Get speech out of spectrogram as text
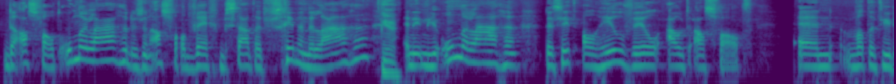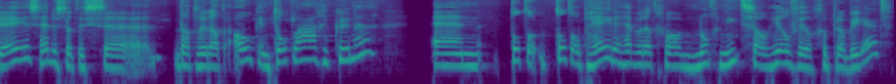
de asfaltonderlagen, dus een asfaltweg bestaat uit verschillende lagen. Ja. En in die onderlagen, er zit al heel veel oud asfalt. En wat het idee is, hè, dus dat is uh, dat we dat ook in toplagen kunnen. En tot op, tot op heden hebben we dat gewoon nog niet zo heel veel geprobeerd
